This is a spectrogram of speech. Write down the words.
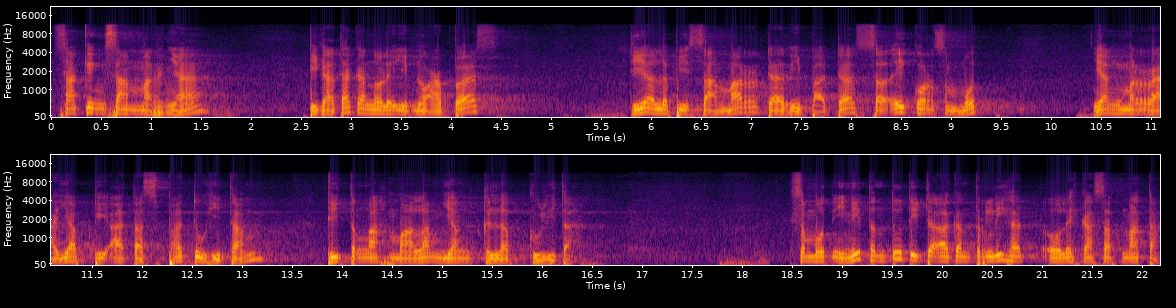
Saking samarnya dikatakan oleh Ibnu Abbas dia lebih samar daripada seekor semut yang merayap di atas batu hitam di tengah malam yang gelap gulita. Semut ini tentu tidak akan terlihat oleh kasat mata.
